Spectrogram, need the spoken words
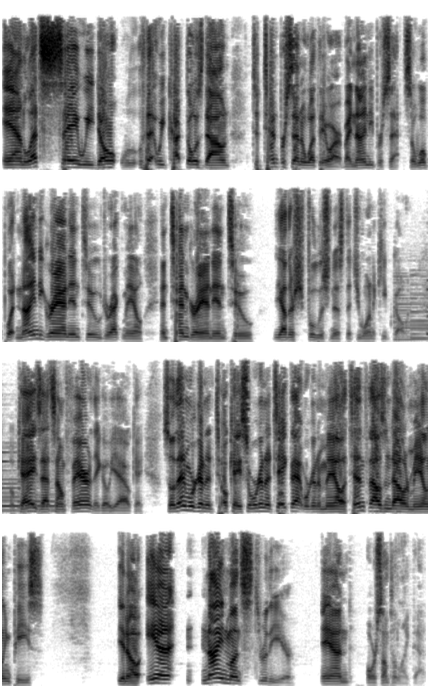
and let's say we don't that we cut those down to 10% of what they are by 90%. So we'll put 90 grand into direct mail and 10 grand into the other foolishness that you want to keep going. Okay, does that sound fair? They go, yeah, okay. So then we're gonna, okay, so we're gonna take that, we're gonna mail a ten thousand dollar mailing piece, you know, in nine months through the year, and or something like that,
